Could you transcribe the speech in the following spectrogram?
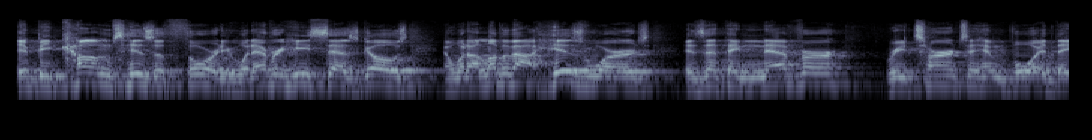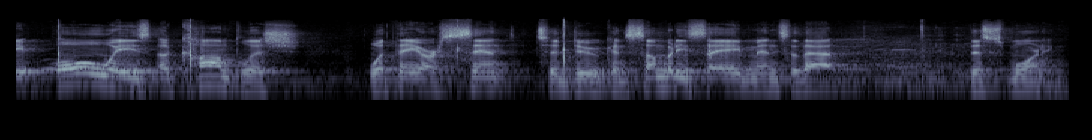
it becomes His authority. Whatever He says goes. And what I love about His words is that they never return to him void. They always accomplish what they are sent to do. Can somebody say amen to that this morning?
